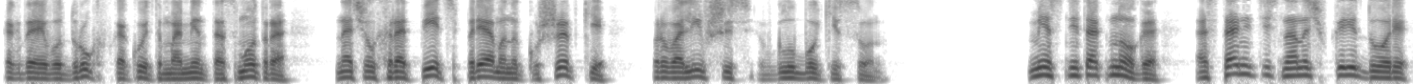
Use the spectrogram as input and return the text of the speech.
когда его друг в какой-то момент осмотра начал храпеть прямо на кушетке, провалившись в глубокий сон. «Мест не так много, останетесь на ночь в коридоре»,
